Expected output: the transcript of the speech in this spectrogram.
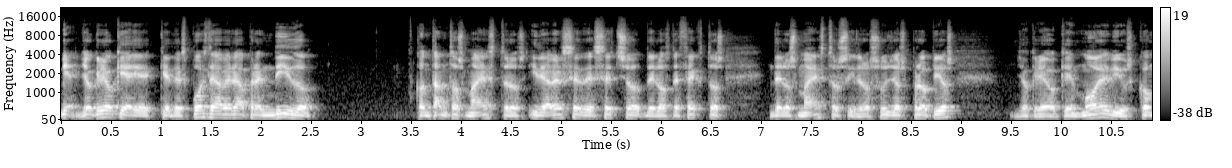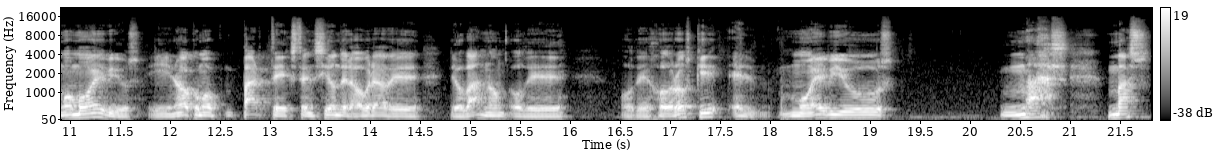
bien, yo creo que, que después de haber aprendido con tantos maestros y de haberse deshecho de los defectos de los maestros y de los suyos propios, yo creo que Moebius como Moebius y no como parte, extensión de la obra de, de o de, o de Jodorowsky, el Moebius más, más,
